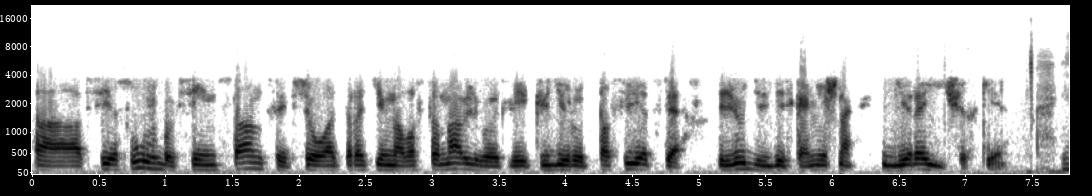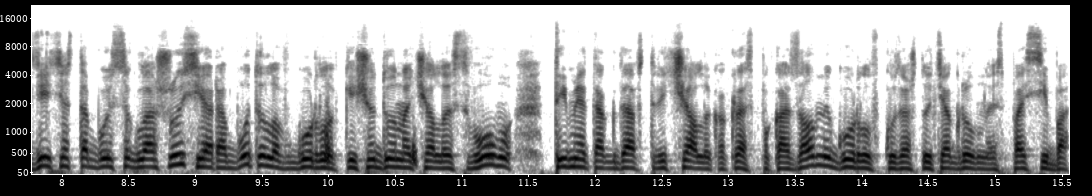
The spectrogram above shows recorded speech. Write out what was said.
А, все службы, все инстанции все оперативно восстанавливают, ликвидируют последствия. Люди здесь, конечно, героические. Здесь я с тобой соглашусь. Я работала в Горловке еще до начала СВО. Ты меня тогда встречал и как раз показал мне Горловку, за что тебе огромное спасибо.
